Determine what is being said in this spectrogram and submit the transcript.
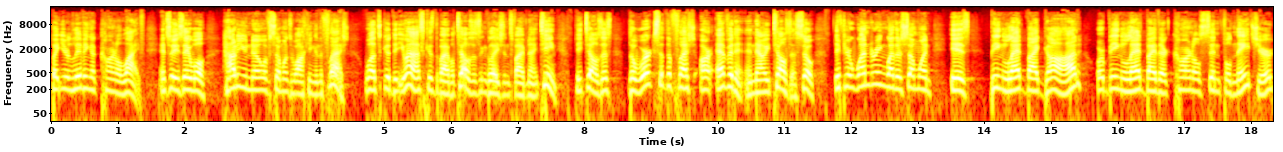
but you're living a carnal life. And so you say, well, how do you know if someone's walking in the flesh? Well, it's good that you ask because the Bible tells us in Galatians 5:19. He tells us the works of the flesh are evident, and now he tells us. So, if you're wondering whether someone is being led by God or being led by their carnal sinful nature,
